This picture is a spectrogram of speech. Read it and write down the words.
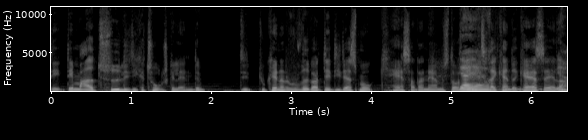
det, det er meget tydeligt i katolske lande. Det, det, du kender det, du ved godt, det er de der små kasser, der nærmest står Ja, sådan ja. en trekantet kasse, eller Ja.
